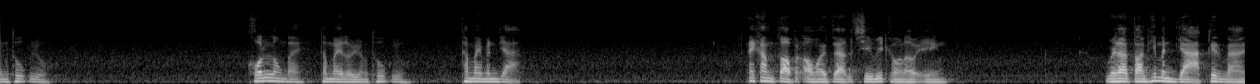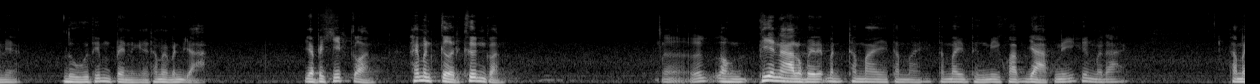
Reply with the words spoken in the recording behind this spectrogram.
ยังทุกข์อยู่ ค้นลงไปทำไมเรายังทุกข์อยู่ทำไมมันอยาก ให้คำตอบมันออกมาจากชีวิตของเราเอง เวลาตอนที่มันอยากขึ้นมาเนี่ย ดูที่มันเป็นยังไงทำไมมันอยาก อย่าไปคิดก่อน ให้มันเกิดขึ้นก่อนแล้วลองพิจารณาลงไปมันทำไมทำไมทำไมถึงมีความอยากนี้ขึ้นมาได้ทำไม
